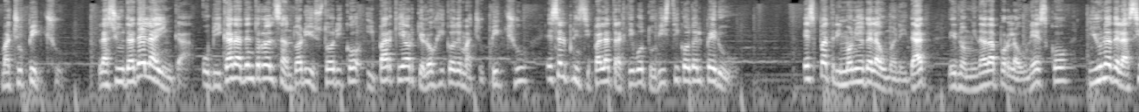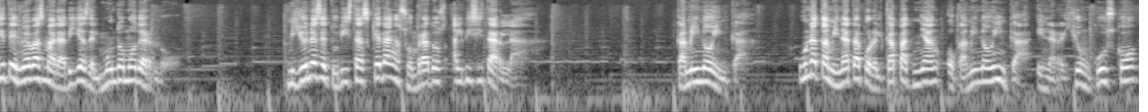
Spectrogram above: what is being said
Machu Picchu. La ciudadela inca, ubicada dentro del santuario histórico y parque arqueológico de Machu Picchu, es el principal atractivo turístico del Perú, es Patrimonio de la Humanidad, denominada por la UNESCO, y una de las siete nuevas maravillas del mundo moderno. Millones de turistas quedan asombrados al visitarla. Camino Inca. Una caminata por el Capac o Camino Inca en la región Cusco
